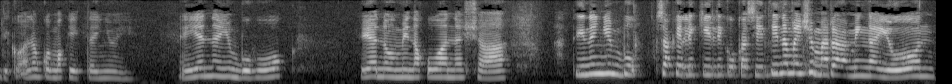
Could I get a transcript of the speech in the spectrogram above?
Hindi ko alam kung makita nyo eh. Ayan na yung buhok. Ayan o, may nakuha na siya. Tingnan nyo yung buhok sa kilikili ko kasi hindi naman siya marami ngayon.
